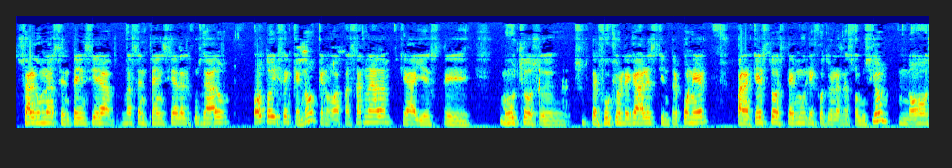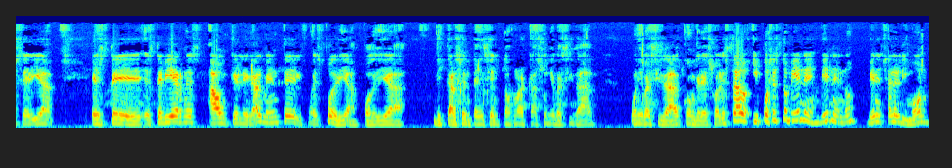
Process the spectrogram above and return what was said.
salga una sentencia, una sentencia del juzgado, otros dicen que no, que no va a pasar nada, que hay este, muchos eh, subterfugios legales que interponer para que esto esté muy lejos de una resolución. No sería este, este viernes, aunque legalmente el juez podría, podría dictar sentencia en torno al caso Universidad, Universidad, Congreso del Estado. Y pues esto viene, viene, ¿no? Viene echarle limón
